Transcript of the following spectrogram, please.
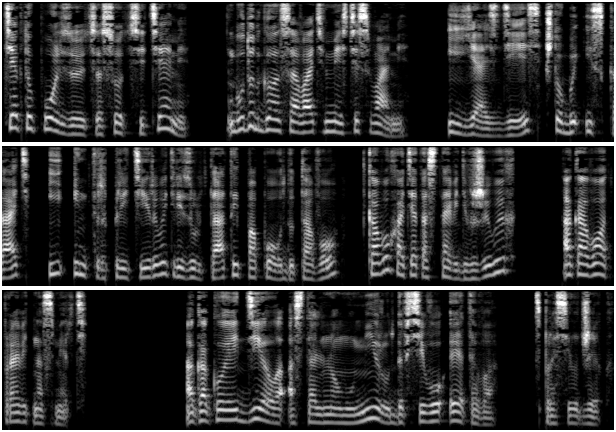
Те, кто пользуется соцсетями, будут голосовать вместе с вами. И я здесь, чтобы искать и интерпретировать результаты по поводу того, кого хотят оставить в живых, а кого отправить на смерть. «А какое дело остальному миру до всего этого?» — спросил Джек.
